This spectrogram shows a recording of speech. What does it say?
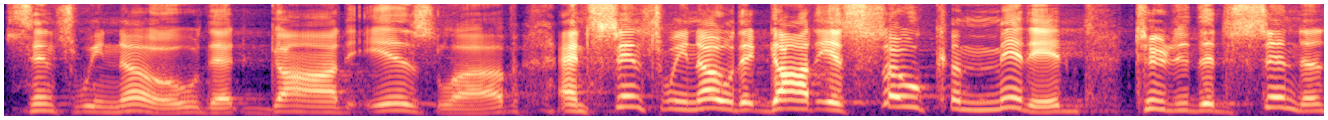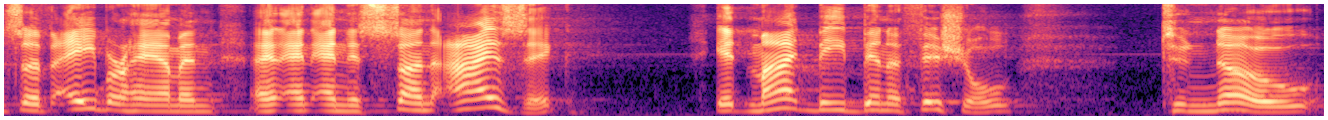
Since we know that God is love, and since we know that God is so committed to the descendants of Abraham and, and, and his son Isaac, it might be beneficial to know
